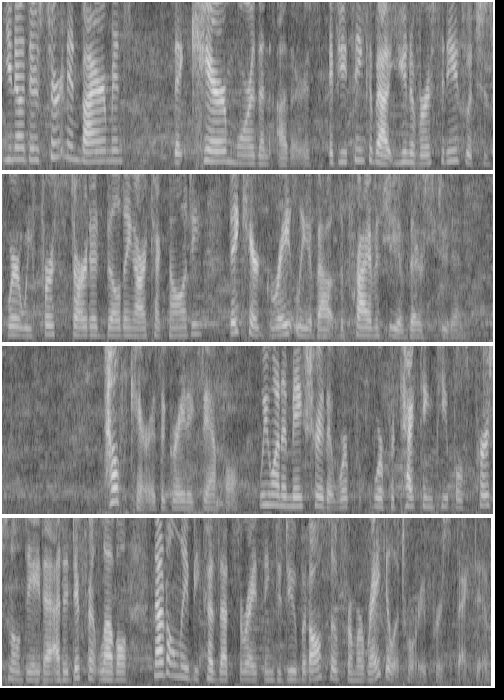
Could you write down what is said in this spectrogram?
You know, there's certain environments that care more than others. If you think about universities, which is where we first started building our technology, they care greatly about the privacy of their students. Healthcare is a great example. We want to make sure that we're, we're protecting people's personal data at a different level, not only because that's the right thing to do, but also from a regulatory perspective.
